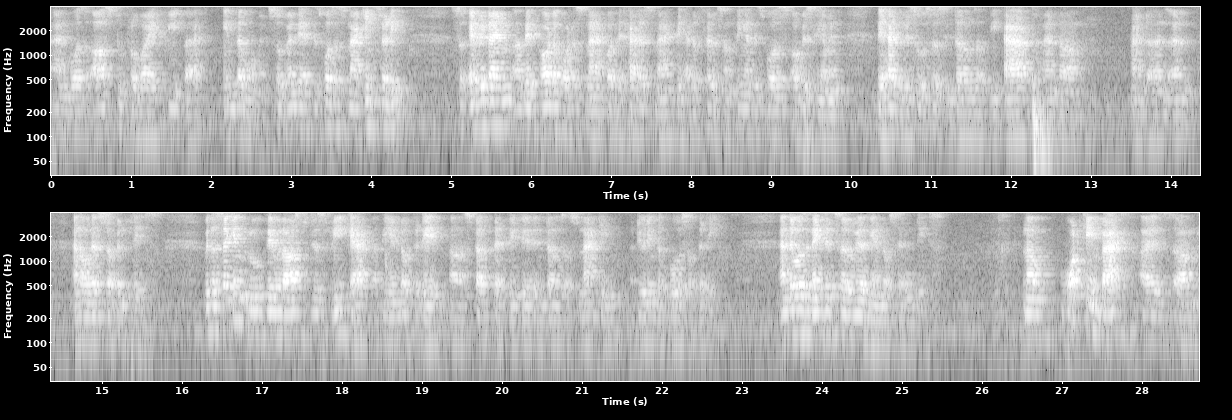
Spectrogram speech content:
and was asked to provide feedback in the moment. So when they, this was a snacking study, so every time uh, they thought about a snack or they had a snack, they had to fill something, and this was obviously, I mean, they had the resources in terms of the app and, um, and, and, and, and, all that stuff in place. With the second group, they were asked to just recap at the end of the day uh, stuff that they did in terms of snacking during the course of the day. And there was an exit survey at the end of seven days. Now, what came back is, um,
